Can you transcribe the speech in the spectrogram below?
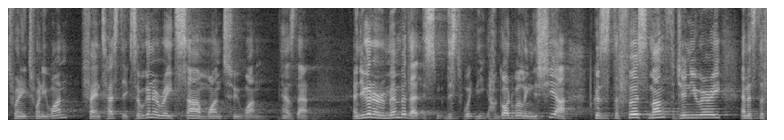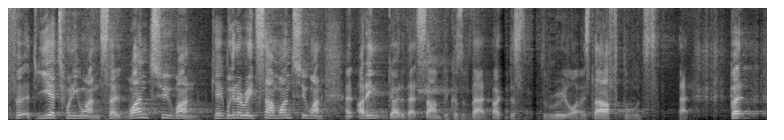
2021? Fantastic. So we're going to read Psalm 121. How's that? And you're going to remember that this, this God willing, this year, because it's the first month, January, and it's the first, year 21. So 121. Okay, we're going to read Psalm 121. And I didn't go to that psalm because of that. I just realized afterwards that. But,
